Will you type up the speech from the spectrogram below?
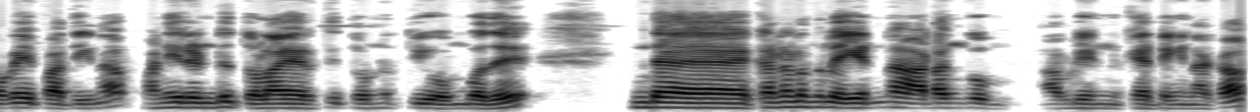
தொகை பார்த்தீங்கன்னா பன்னிரெண்டு தொள்ளாயிரத்தி தொண்ணூற்றி ஒம்பது இந்த கட்டணத்தில் என்ன அடங்கும் அப்படின்னு கேட்டிங்கனாக்கா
